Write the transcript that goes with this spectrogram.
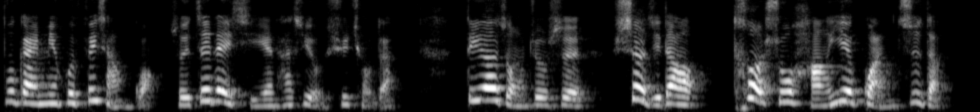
覆盖面会非常广，所以这类企业它是有需求的。第二种就是涉及到特殊行业管制的，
